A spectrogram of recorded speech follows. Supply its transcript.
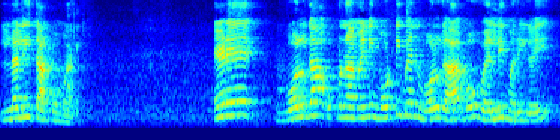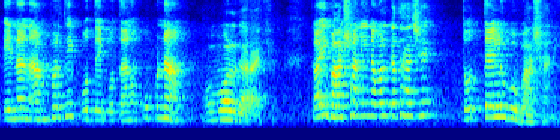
લલિતા કુમારી એણે વોલ્ગા ઉપનામ એની મોટી બેન વોલ્ગા બહુ વહેલી મરી ગઈ. એના નામ પરથી પોતે પોતાનું ઉપનામ વોલ્ગા રાખ્યું. કઈ ભાષાની નવલકથા છે? તો તેલુગુ ભાષાની.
